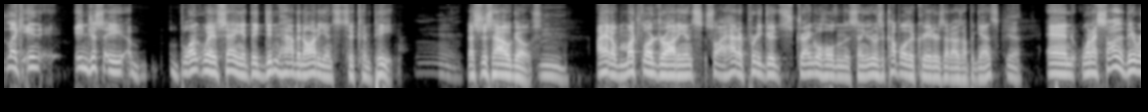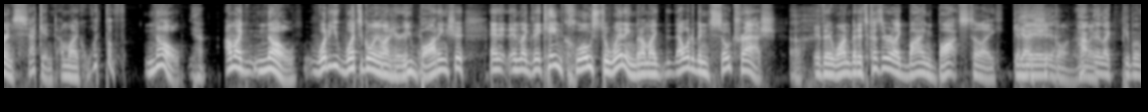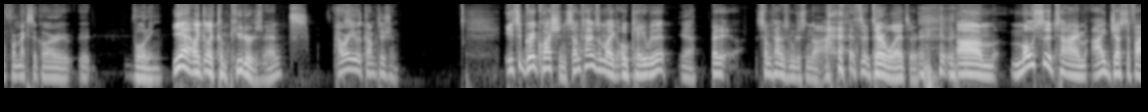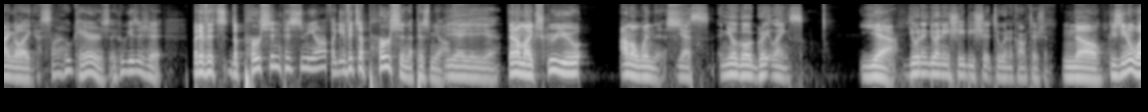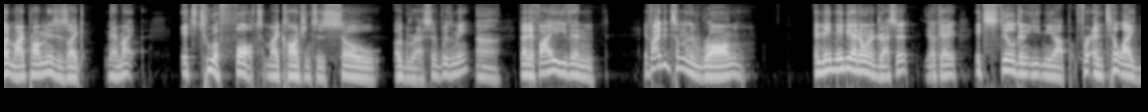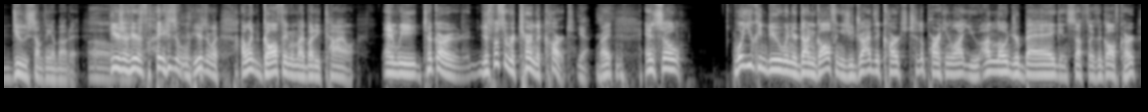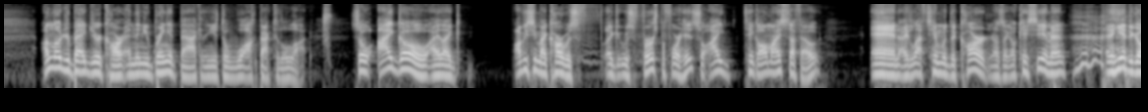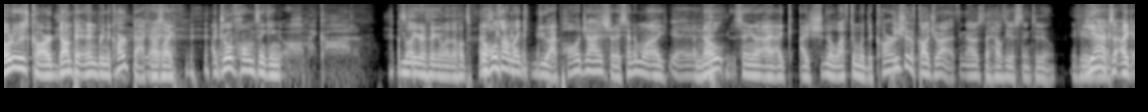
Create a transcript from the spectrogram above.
like in in just a, a blunt way of saying it, they didn't have an audience to compete. That's just how it goes. I had a much larger audience, so I had a pretty good stranglehold in this thing. There was a couple other creators that I was up against. Yeah. And when I saw that they were in second, I'm like, what the? F- no. Yeah. I'm like, no. What are you? What's going on here? Are you botting shit? And it, and like they came close to winning, but I'm like, that would have been so trash if they won. But it's because they were like buying bots to like get yeah, their yeah, shit yeah. going. How, like, like, people from Mexico are uh, voting. yeah, like like computers, man. How are you with competition? It's a great question. Sometimes I'm like okay with it, Yeah. but it, sometimes I'm just not. it's a terrible answer. um, most of the time, I justify and go like, "It's not. Who cares? Like, who gives a shit?" But if it's the person pisses me off, like if it's a person that pisses me off, Yeah, yeah, yeah. then I'm like, "Screw you! I'm gonna win this." Yes, and you'll go great lengths. Yeah. You wouldn't do any shady shit to win a competition. No, because you know what my problem is is like, man, my it's to a fault. My conscience is so aggressive with me Uh, that if I even if I did something wrong, and may, maybe I don't address it, Yeah. okay, it's still gonna eat me up for until I do something about it. Oh. Here's a here's here's a, here's a one. I went golfing with my buddy Kyle, and we took our. You're supposed to return the cart, Yeah. right? and so. What you can do when you're done golfing is you drive the carts to the parking lot, you unload your bag and stuff like the golf cart, unload your bag to your car, and then you bring it back, and then you have to walk back to the lot. So I go, I like, obviously my car was f- like it was first before his, so I take all my stuff out, and I left him with the cart, and I was like, okay, see you, man. and he had to go to his car, dump it, and then bring the cart back. and I was like, I drove home thinking, oh my god. that's all you were thinking about the whole time. The whole time, like, do I apologize? Should I send him like Yeah, yeah. a note saying I, I I shouldn't have left him with the cart? He should have called you out. I think that was the healthiest thing to do. If you yeah, like, because like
